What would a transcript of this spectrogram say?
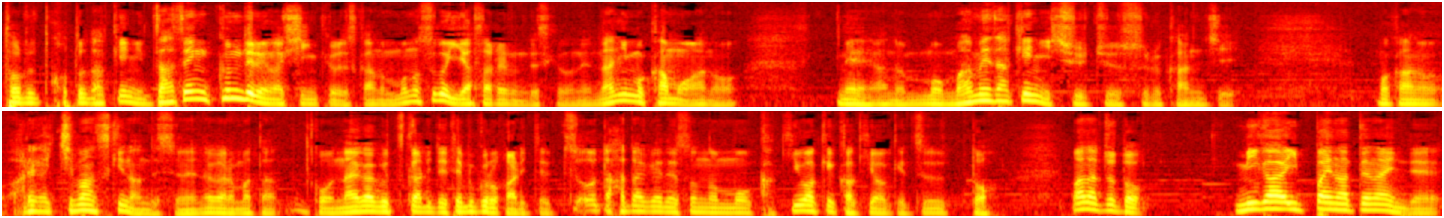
取ることだけに座禅組んでるような心境ですか、あの、ものすごい癒されるんですけどね、何もかもあの、ね、あの、もう豆だけに集中する感じ。僕あの、あれが一番好きなんですよね。だからまた、こう、長靴借りて手袋借りて、ずっと畑でそのもうかき分けかき分けずっと。まだちょっと、実がいっぱいなってないんで、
